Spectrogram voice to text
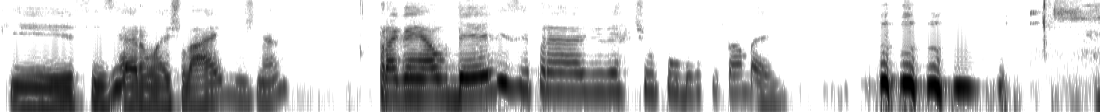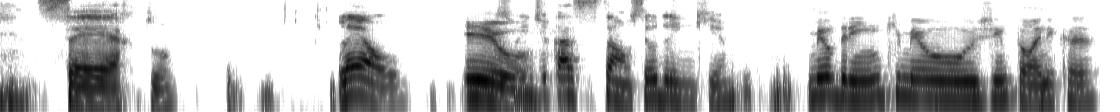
que fizeram as lives, né? Para ganhar o deles e para divertir o público também. Certo. Léo, sua Eu, indicação, seu drink. meu drink, meu gin tônica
